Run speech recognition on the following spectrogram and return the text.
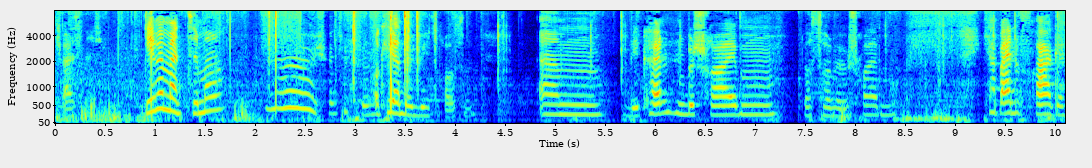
Ich weiß nicht. Gehen wir in mein Zimmer? Nö, ich finde schön. Okay, dann bin ich draußen. Ähm, wir könnten beschreiben. Was sollen wir beschreiben? Ich habe eine Frage.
